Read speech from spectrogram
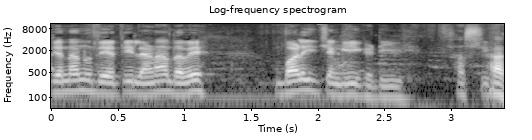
ਜਿਨ੍ਹਾਂ ਨੂੰ ਦੇਤੀ ਲੈਣਾ ਦਵੇ ਬੜੀ ਚੰਗੀ ਗੱਡੀ ਵੀ। ਸਤਿ ਸ਼੍ਰੀ ਅਕਾਲ।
